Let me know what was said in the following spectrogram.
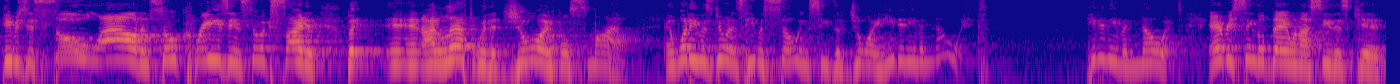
he was just so loud and so crazy and so excited. But and I left with a joyful smile. And what he was doing is he was sowing seeds of joy, and he didn't even know it. He didn't even know it. Every single day when I see this kid,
